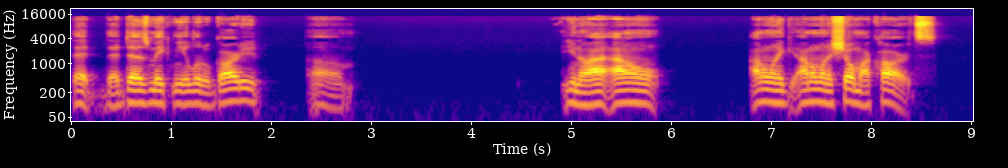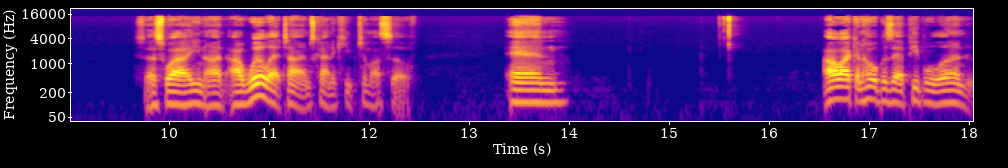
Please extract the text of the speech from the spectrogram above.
that that does make me a little guarded. Um, you know, I, I don't I don't want to I don't want to show my cards. So that's why, you know, I, I will at times kind of keep to myself. And all I can hope is that people will, under,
